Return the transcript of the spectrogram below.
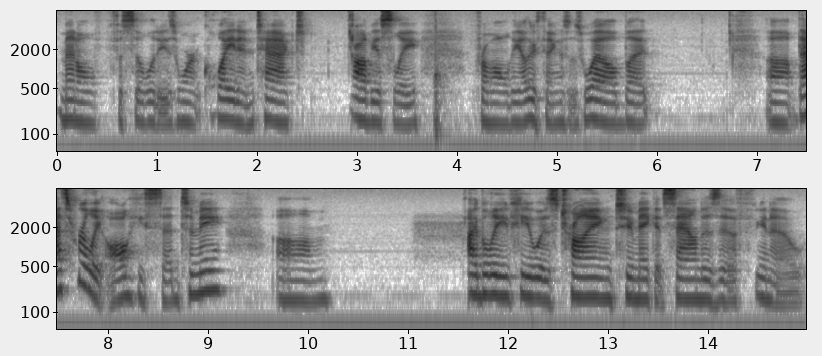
mental facilities weren't quite intact, obviously, from all the other things as well. But uh, that's really all he said to me. Um, I believe he was trying to make it sound as if, you know,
